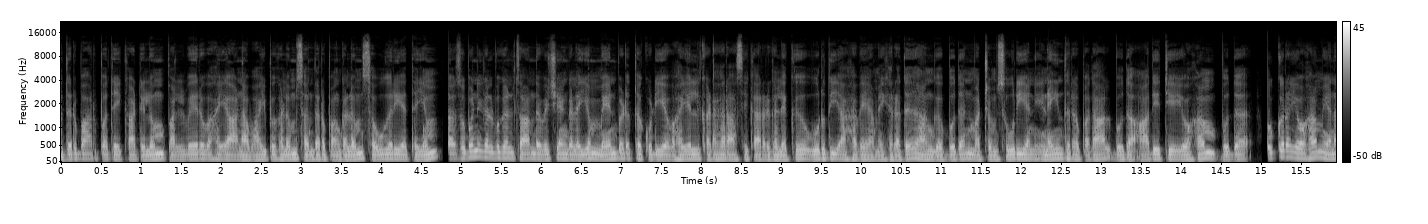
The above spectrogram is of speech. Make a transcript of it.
எதிர்பார்ப்பதை காட்டிலும் பல்வேறு வகையான வாய்ப்புகளும் சந்தர்ப்பங்களும் சௌகரியத்தையும் சுப நிகழ்வுகள் சார்ந்த விஷயங்களையும் மேம்படுத்தக்கூடிய வகையில் கடகராசிக்காரர்களுக்கு உறுதியாகவே அமைகிறது. அங்கு புதன் மற்றும் சூரியன் இணைந்திருப்பதால் புத ஆதித்ய யோகம் புத சுக்கர யோகம் என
